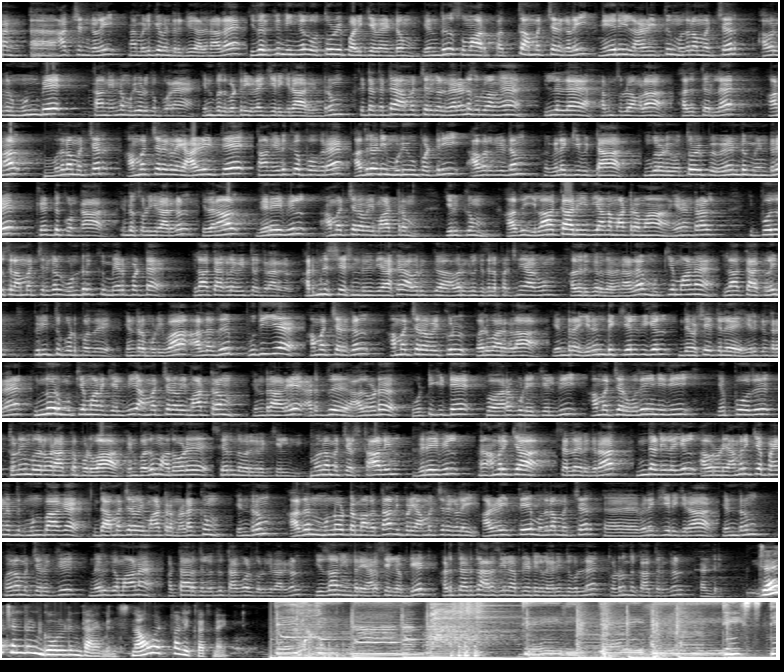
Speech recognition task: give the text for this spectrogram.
ஆக்ஷன்களை நாம் எடுக்க வேண்டியிருக்கு. அதனால இதற்கு நீங்கள் ஒத்துழைப்பு அளிக்க வேண்டும் என்று சுமார் பத்து அமைச்சர்களை நேரில் அழைத்து முதலமைச்சர் அவர்கள் முன்பே தான் என்ன முடிவெடுக்க போறேன் என்பது பற்றி விளக்கி இருக்கிறார் என்றும் கிட்டத்தட்ட அமைச்சர்கள் வேற என்ன சொல்லுவாங்க? இல்ல இல்ல அப்படின்னு சொல்லுவாங்களா? அது தெரியல. ஆனால் முதலமைச்சர் அமைச்சர்களை அழைத்தே தான் எடுக்க போகிற அதிரடி முடிவு பற்றி அவர்களிடம் விலக்கிவிட்டார் உங்களுடைய ஒத்துழைப்பு வேண்டும் என்று கேட்டுக்கொண்டார் என்று சொல்கிறார்கள். இதனால் விரைவில் அமைச்சரவை மாற்றம் இருக்கும். அது இலாக்கா ரீதியான மாற்றமா? ஏனென்றால் இப்போது சில அமைச்சர்கள் ஒன்றுக்கு மேற்பட்ட இலாக்காக்களை வைத்திருக்கிறார்கள். அட்மினிஸ்ட்ரேஷன் ரீதியாக அவருக்கு அவர்களுக்கு சில பிரச்சனையாகவும் அது இருக்கிறது. அதனால முக்கியமான இலாக்காக்களை பிரித்து கொடுப்பது என்ற முடிவா? அல்லது புதிய அமைச்சர்கள் அமைச்சரவைக்குள் வருவார்களா? என்ற இரண்டு கேள்விகள் இந்த விஷயத்தில் இருக்கின்றன. இன்னொரு முக்கியமான கேள்வி அமைச்சரவை மாற்றம் என்றாலே அடுத்து அதோட ஒட்டிக்கிட்டே இப்போ வரக்கூடிய கேள்வி அமைச்சர் உதயநிதி எப்போது துணை முதல்வர் ஆக்கப்படுவார் என்பதும் அதோடு சேர்ந்து வருகிற கேள்வி. முதலமைச்சர் ஸ்டாலின் விரைவில் அமெரிக்கா செல்ல இருக்கிறார். இந்த நிலையில் அவருடைய அமெரிக்க பயணத்துக்கு முன்பாக இந்த அமைச்சரவை மாற்றம் நடக்கும் என்றும் அதன் முன்னோட்டமாகத்தான் இப்படி அமைச்சர்களை அழைத்தே முதலமைச்சர் விலக்கியிருக்கிறார் என்றும் முதலமைச்சருக்கு நெருக்கமான வட்டாரத்திலிருந்து தகவல் சொல்கிறார்கள். இதுதான் இன்றைய அரசியல் அப்டேட். அடுத்தடுத்த அரசியல் அப்டேட்டுகளை அறிந்து கொள்ள தொடர்ந்து காத்திருங்கள். நன்றி. Jayachandran golden diamonds now at at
